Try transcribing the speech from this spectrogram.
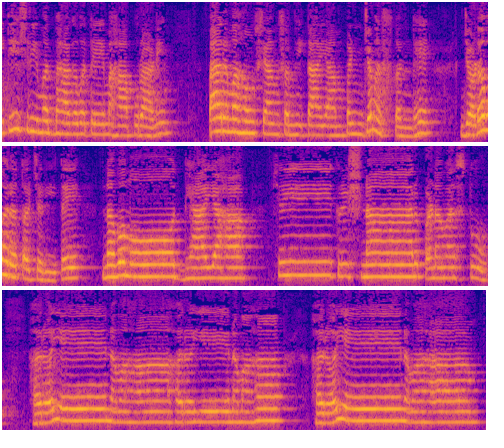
इति श्रीमद्भागवते महापुराणे पारमहंस्याम् संहितायाम् पञ्चमस्कन्धे जडभरतचरिते नवमोऽध्यायः। श्रीकृष्णार्पणमस्तु। हरये नमः हरये नमः हरये नमः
